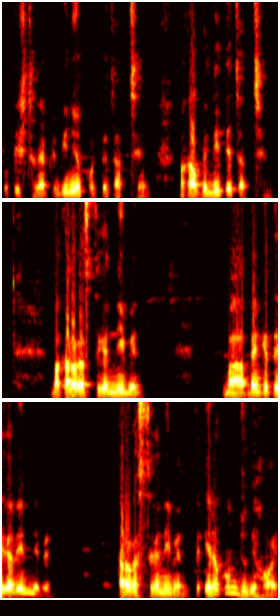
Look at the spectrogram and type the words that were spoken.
প্রতিষ্ঠানে আপনি বিনিয়োগ করতে চাচ্ছেন বা কাউকে দিতে চাচ্ছেন বা কারও কাছ থেকে নিবেন বা ব্যাংকে থেকে ঋণ নেবেন, কারও কাছ থেকে নিবেন, তো এরকম যদি হয়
